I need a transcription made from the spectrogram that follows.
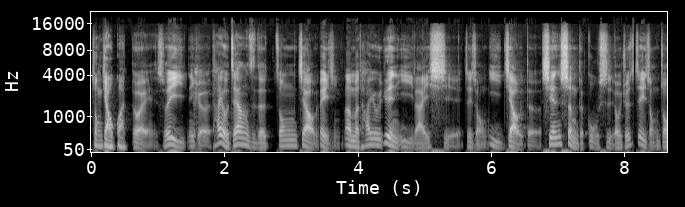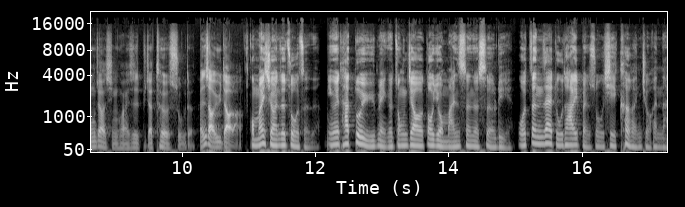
宗教观。对，所以那个他有这样子的宗教背景，那么他又愿意来写这种异教的先圣的故事，我觉得这种宗教情怀是比较特殊的，很少遇到了。我蛮喜欢这作者的，因为他对于每个宗教都有蛮深的涉猎。我正在读他一本书，其实刻很久，很难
